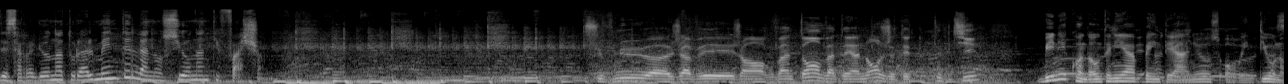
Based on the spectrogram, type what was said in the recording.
Desarrolló naturalmente la noción anti-fashion. Euh, j'avais genre 20 ans, 21 ans, j'étais tout petit. Vine cuando aún tenía 20 años o 21.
